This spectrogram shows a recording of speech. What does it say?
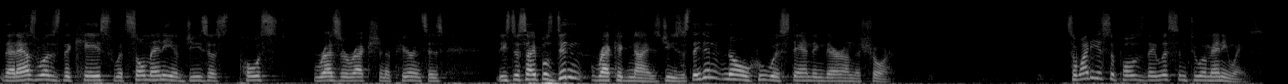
that, as was the case with so many of Jesus' post resurrection appearances, these disciples didn't recognize Jesus. They didn't know who was standing there on the shore. So, why do you suppose they listened to him, anyways?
